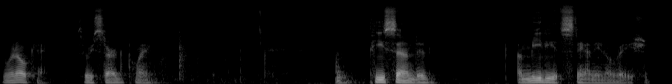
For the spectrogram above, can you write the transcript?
He went, Okay. So we started playing. Piece ended, immediate standing ovation.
